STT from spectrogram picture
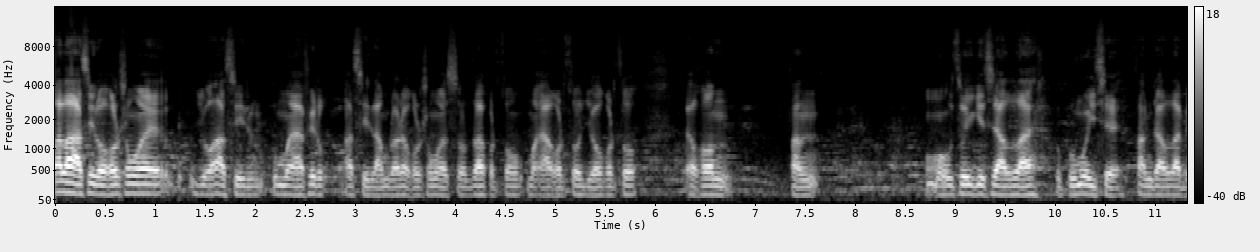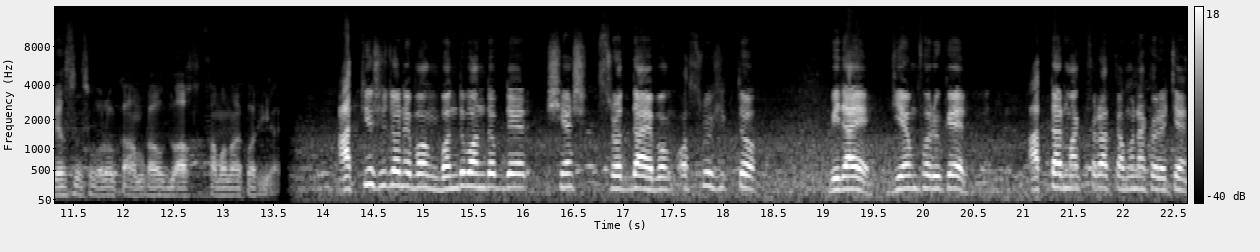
ভালো আছিল। অকল সময় যোৱা আছিল খুব মায়াফির আছিল। আমরা অকল সময় শ্রদ্ধা করতো মায়া করতো জয় করতো। এখন তান মৌত হয়ে গেছে আল্লাহ হুকুম হয়েছে তান আল্লাহ বেসনেস করুক আমরাও দোয়া কামনা করি। আত্মীয় স্বজন এবং বন্ধু বান্ধবদের শেষ শ্রদ্ধা এবং অশ্রুসিক্ত বিদায়ে জিএম ফারুকের আত্মার মাগফেরাত কামনা করেছেন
